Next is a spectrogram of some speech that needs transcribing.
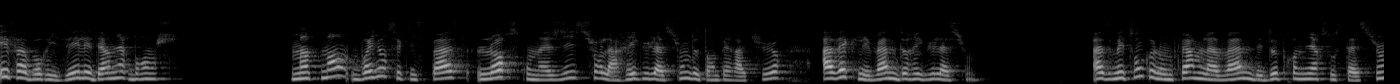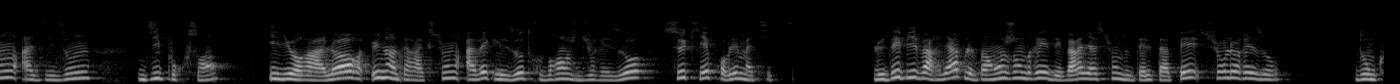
et favoriser les dernières branches. Maintenant, voyons ce qui se passe lorsqu'on agit sur la régulation de température avec les vannes de régulation. Admettons que l'on ferme la vanne des deux premières sous-stations à disons 10%. Il y aura alors une interaction avec les autres branches du réseau, ce qui est problématique. Le débit variable va engendrer des variations de delta P sur le réseau. Donc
